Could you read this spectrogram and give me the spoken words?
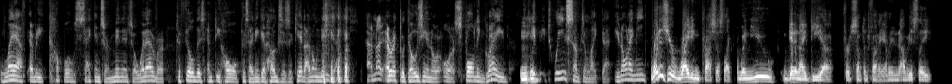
laugh every couple seconds or minutes or whatever to fill this empty hole because I didn't get hugs as a kid. I don't need that. I'm not Eric Bogosian or, or Spalding Gray Mhm. in between something like that. You know what I mean? What is your writing process like when you get an idea for something funny? I mean, obviously.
